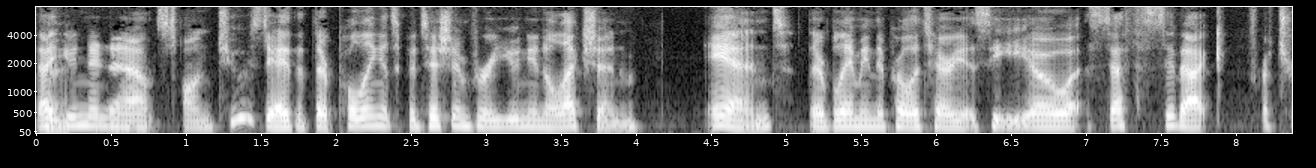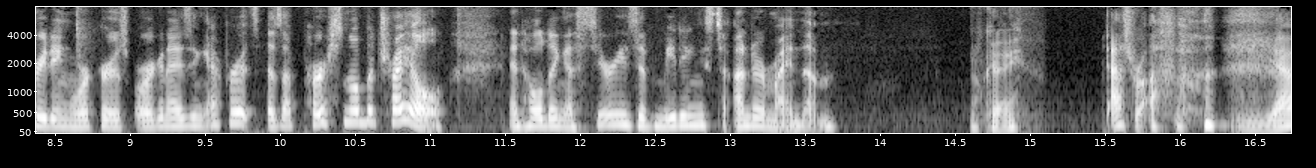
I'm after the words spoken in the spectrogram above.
that union announced on Tuesday that they're pulling its petition for a union election. And they're blaming the Proletariat CEO, Seth Sivak, treating workers' organizing efforts as a personal betrayal and holding a series of meetings to undermine them. okay. That's rough. Yeah.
